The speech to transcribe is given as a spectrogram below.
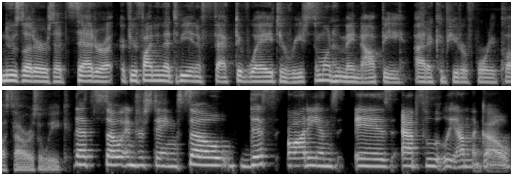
newsletters, etc. If you're finding that to be an effective way to reach someone who may not be at a computer 40 plus hours a week. That's so interesting. So this audience is absolutely on the go.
